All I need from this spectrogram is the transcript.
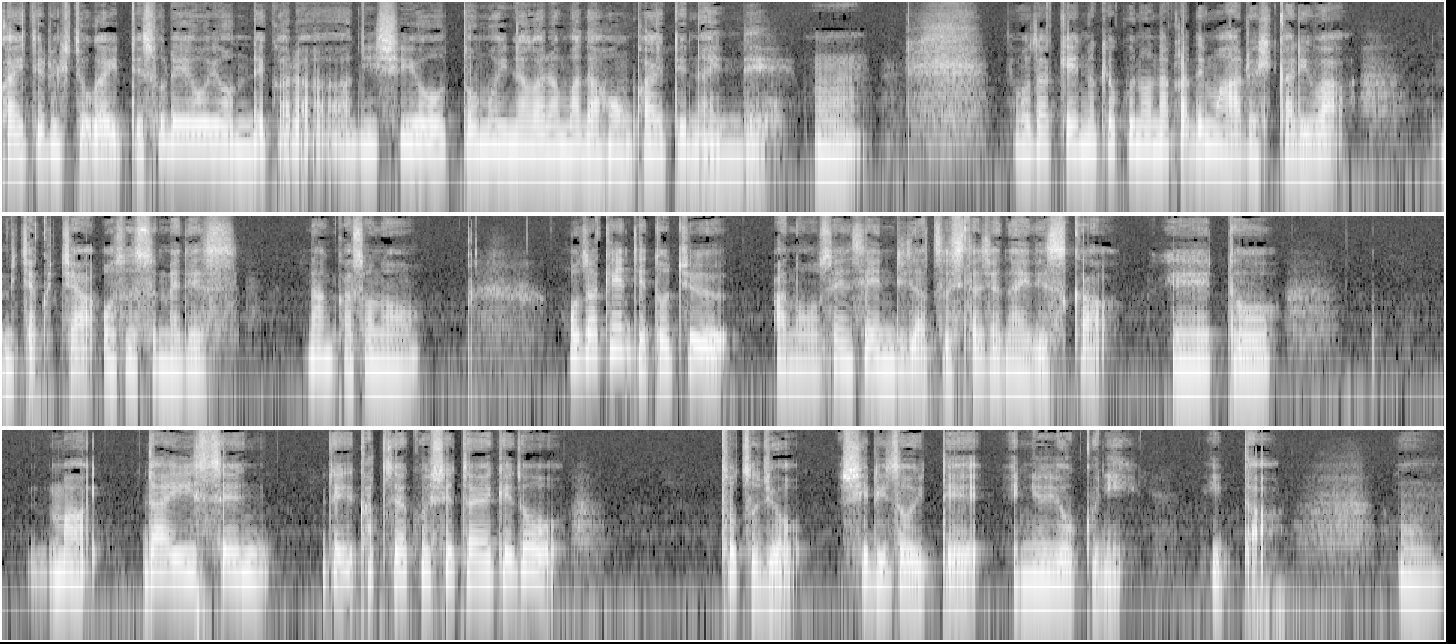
書いてる人がいて、それを読んでからにしようと思いながらまだ本書いてないんで、うん。お酒の曲の中でもある光はめちゃくちゃおすすめです。なんかその、お酒って途中、あの、戦線離脱したじゃないですか。えっ、ー、と、まあ、第一線で活躍してたんやけど、突如退いてニューヨークに行った。うん。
